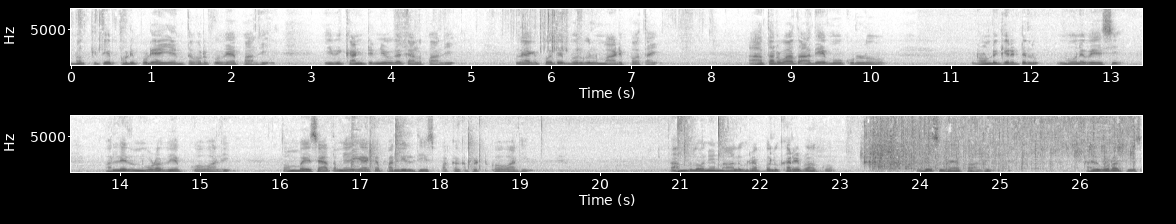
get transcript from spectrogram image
నొక్కితే పొడి పొడి అయ్యేంత వరకు వేపాలి. ఇవి కంటిన్యూగా కలపాలి. లేకపోతే బొరుగులు మాడిపోతాయి. ఆ తర్వాత అదే మూకుడులో రెండు గరిటెలు నూనె వేసి పల్లీలను కూడా వేపుకోవాలి. తొంభై శాతం వేగాక పల్లీలు తీసి పక్కకు పెట్టుకోవాలి. అందులోనే నాలుగు రెబ్బలు కరివేపాకు వేసి వేపాలి. అవి కూడా తీసి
